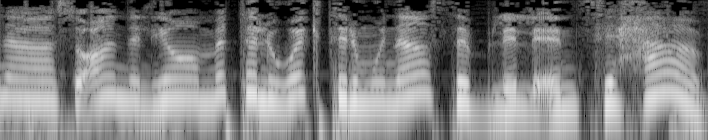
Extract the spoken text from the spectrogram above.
معنا سؤالنا اليوم متى الوقت المناسب للانسحاب؟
